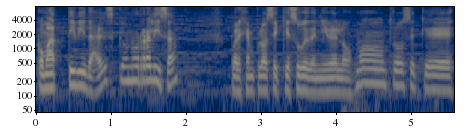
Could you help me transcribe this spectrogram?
como actividades que uno realiza. Por ejemplo si que sube de nivel los monstruos si que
